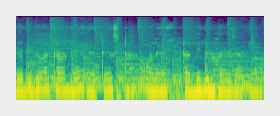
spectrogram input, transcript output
লেবু দেওয়ার কারণে, এর টেস্টটা অনেকটা দ্বিগুণ হয়ে যায় এবং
